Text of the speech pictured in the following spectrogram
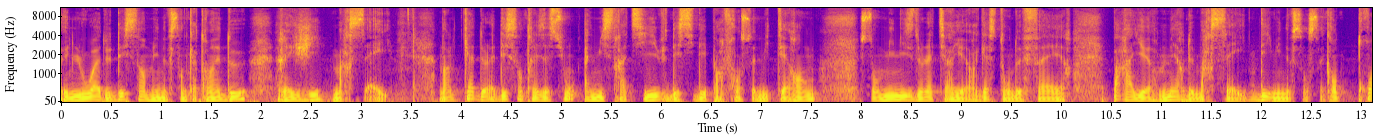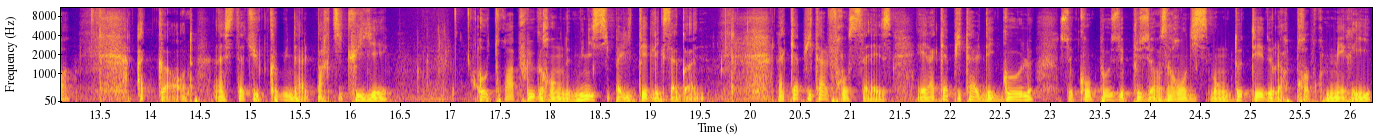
une loi de décembre 1982 régit Marseille. Dans le cadre de la décentralisation administrative décidée par François Mitterrand, son ministre de l'Intérieur Gaston Defer, par ailleurs maire de Marseille dès 1953, accorde un statut communal particulier aux trois plus grandes municipalités de l'Hexagone. La capitale française et la capitale des Gaules se composent de plusieurs arrondissements dotés de leur propre mairie,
